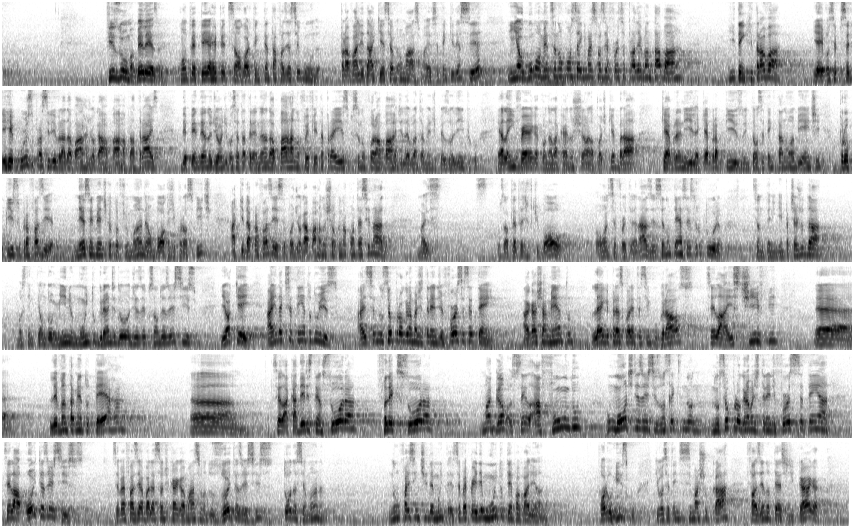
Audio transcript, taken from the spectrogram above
Fiz uma, beleza, completei a repetição, agora eu tenho que tentar fazer a segunda, para validar que esse é o meu máximo. Aí você tem que descer, e em algum momento você não consegue mais fazer força para levantar a barra, e tem que travar. E aí você precisa de recurso para se livrar da barra, jogar a barra para trás. Dependendo de onde você está treinando, a barra não foi feita para isso, porque se não for uma barra de levantamento de peso olímpico, ela enverga quando ela cai no chão, ela pode quebrar, quebra anilha, quebra piso. Então você tem que estar tá num ambiente propício para fazer. Nesse ambiente que eu estou filmando, é um box de crossfit, aqui dá para fazer. Você pode jogar barra no chão que não acontece nada. Mas os atletas de futebol, onde você for treinar, às vezes você não tem essa estrutura, você não tem ninguém para te ajudar você tem que ter um domínio muito grande do, de execução do exercício. E ok, ainda que você tenha tudo isso, aí você, no seu programa de treino de força você tem agachamento, leg press 45 graus, sei lá, stiff, é, levantamento terra, ah, sei lá, cadeira extensora, flexora, uma gama, sei lá, a fundo, um monte de exercícios. Vamos dizer que no, no seu programa de treino de força você tenha, sei lá, oito exercícios. Você vai fazer a avaliação de carga máxima dos oito exercícios toda semana? Não faz sentido, é muito, você vai perder muito tempo avaliando. Fora o risco que você tem de se machucar fazendo o teste de carga,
